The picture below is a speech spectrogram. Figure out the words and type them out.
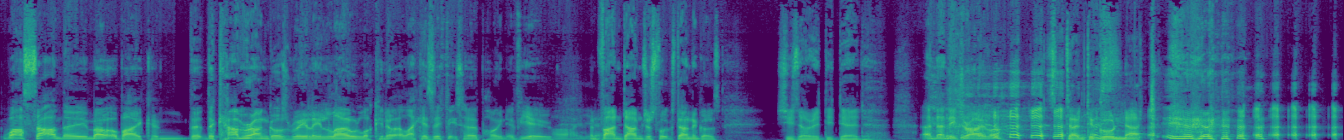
While sat on the motorbike, and the the camera angle's really low, looking at her like as if it's her point of view, ah, and Van Damme just looks down and goes. She's already dead. And then they drive off. it's time to go nut.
